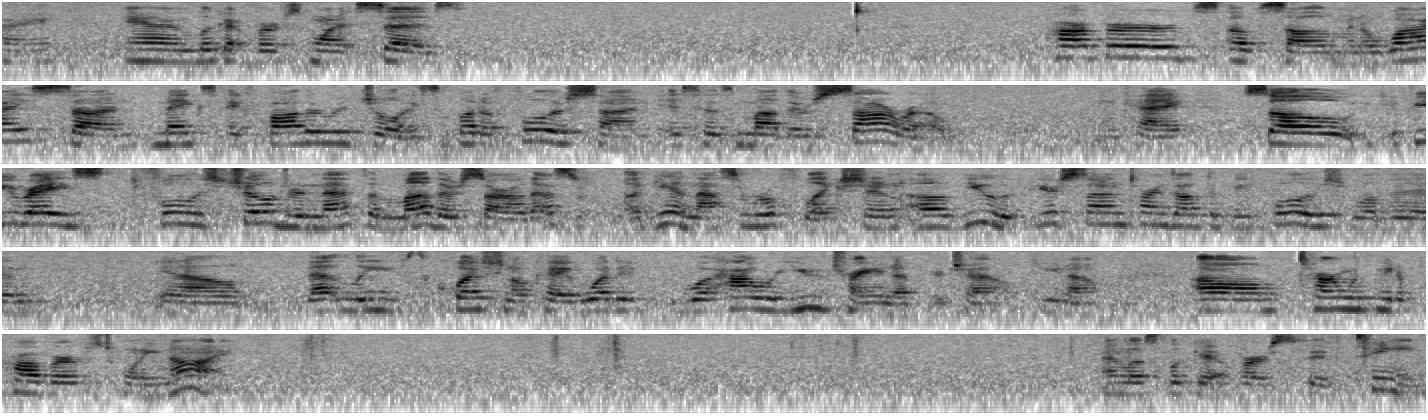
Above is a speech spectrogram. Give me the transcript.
Okay, and look at verse 1. It says, Proverbs of Solomon, a wise son makes a father rejoice, but a foolish son is his mother's sorrow. Okay, so if you raise foolish children, that's a mother's sorrow. That's, again, that's a reflection of you. If your son turns out to be foolish, well then, you know, that leaves the question, okay, what did, what, how are you training up your child, you know? Um, turn with me to Proverbs 29. And let's look at verse 15.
